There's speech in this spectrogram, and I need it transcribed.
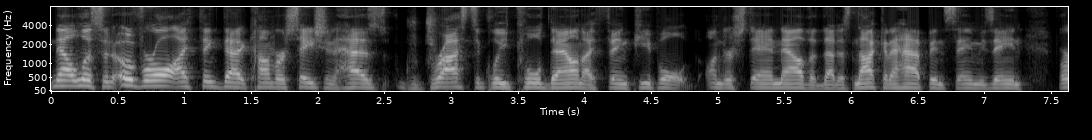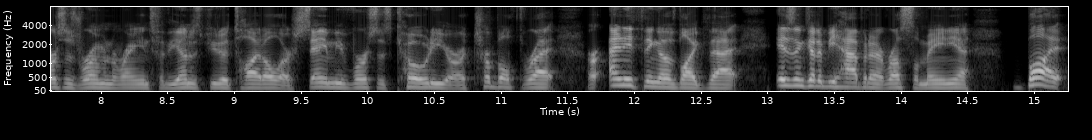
Now, listen. Overall, I think that conversation has drastically cooled down. I think people understand now that that is not going to happen. Sami Zayn versus Roman Reigns for the undisputed title, or Sami versus Cody, or a triple threat, or anything of like that isn't going to be happening at WrestleMania. But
